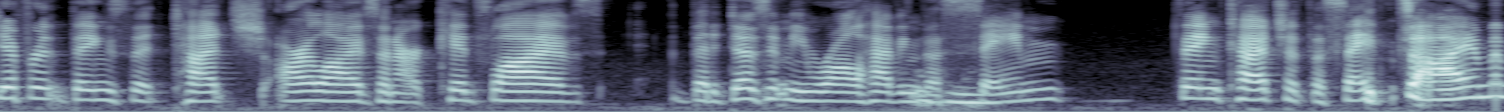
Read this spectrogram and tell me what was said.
different things that touch our lives and our kids' lives, but it doesn't mean we're all having the mm-hmm. same thing touch at the same time.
